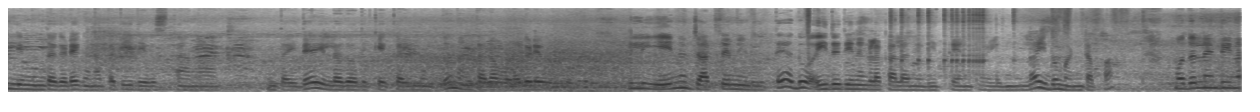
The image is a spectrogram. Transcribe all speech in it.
ಇಲ್ಲಿ ಮುಂದಗಡೆ ಗಣಪತಿ ದೇವಸ್ಥಾನ ಅಂತ ಇದೆ. ಇಲ್ಲದು ಅದಕ್ಕೆ ಕೈ ಮುಗಿದು ನಂತರ ಒಳಗಡೆ ಹೋಗ್ಬೇಕು. ಇಲ್ಲಿ ಏನು ಜಾತ್ರೆ ನಡೆಯುತ್ತೆ, ಅದು ಐದು ದಿನಗಳ ಕಾಲ ನಡೆಯುತ್ತೆ ಅಂತ ಹೇಳಿದ್ನಲ್ಲ ಇದು ಮಂಟಪ. ಮೊದಲನೇ ದಿನ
